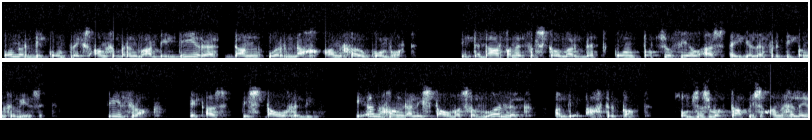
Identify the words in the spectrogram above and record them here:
onder die kompleks aangebring waar die diere dan oornag aangehou kon word. Dit het daarvan het verskil, maar dit kon tot soveel as 'n hele verdieping gewees het. Die vlak het as die stal gedien. Die ingang dan die stal was gewoonlik aan die agterkant Soms is ook trappies aangelê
